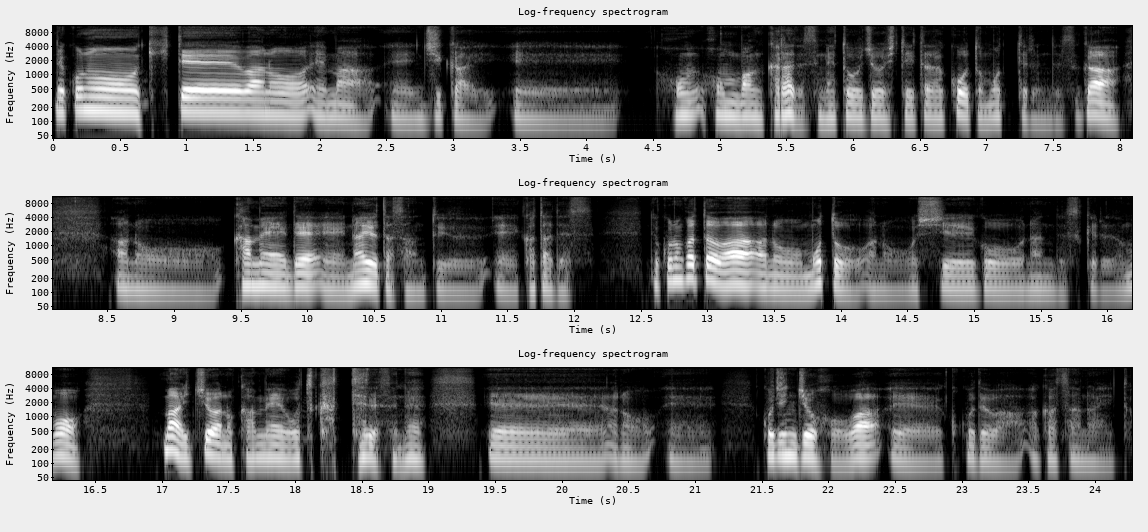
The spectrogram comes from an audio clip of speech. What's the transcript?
でこの聞き手はあの、えまあえ次回、え本番からですね登場していただこうと思ってるんですがあの仮名で、えー、なゆたさんという、え方です。でこの方はあの元あの教え子なんですけれどもまあ一応あの仮名を使ってですね、えー、あの、えー、個人情報は、えー、ここでは明かさないと。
